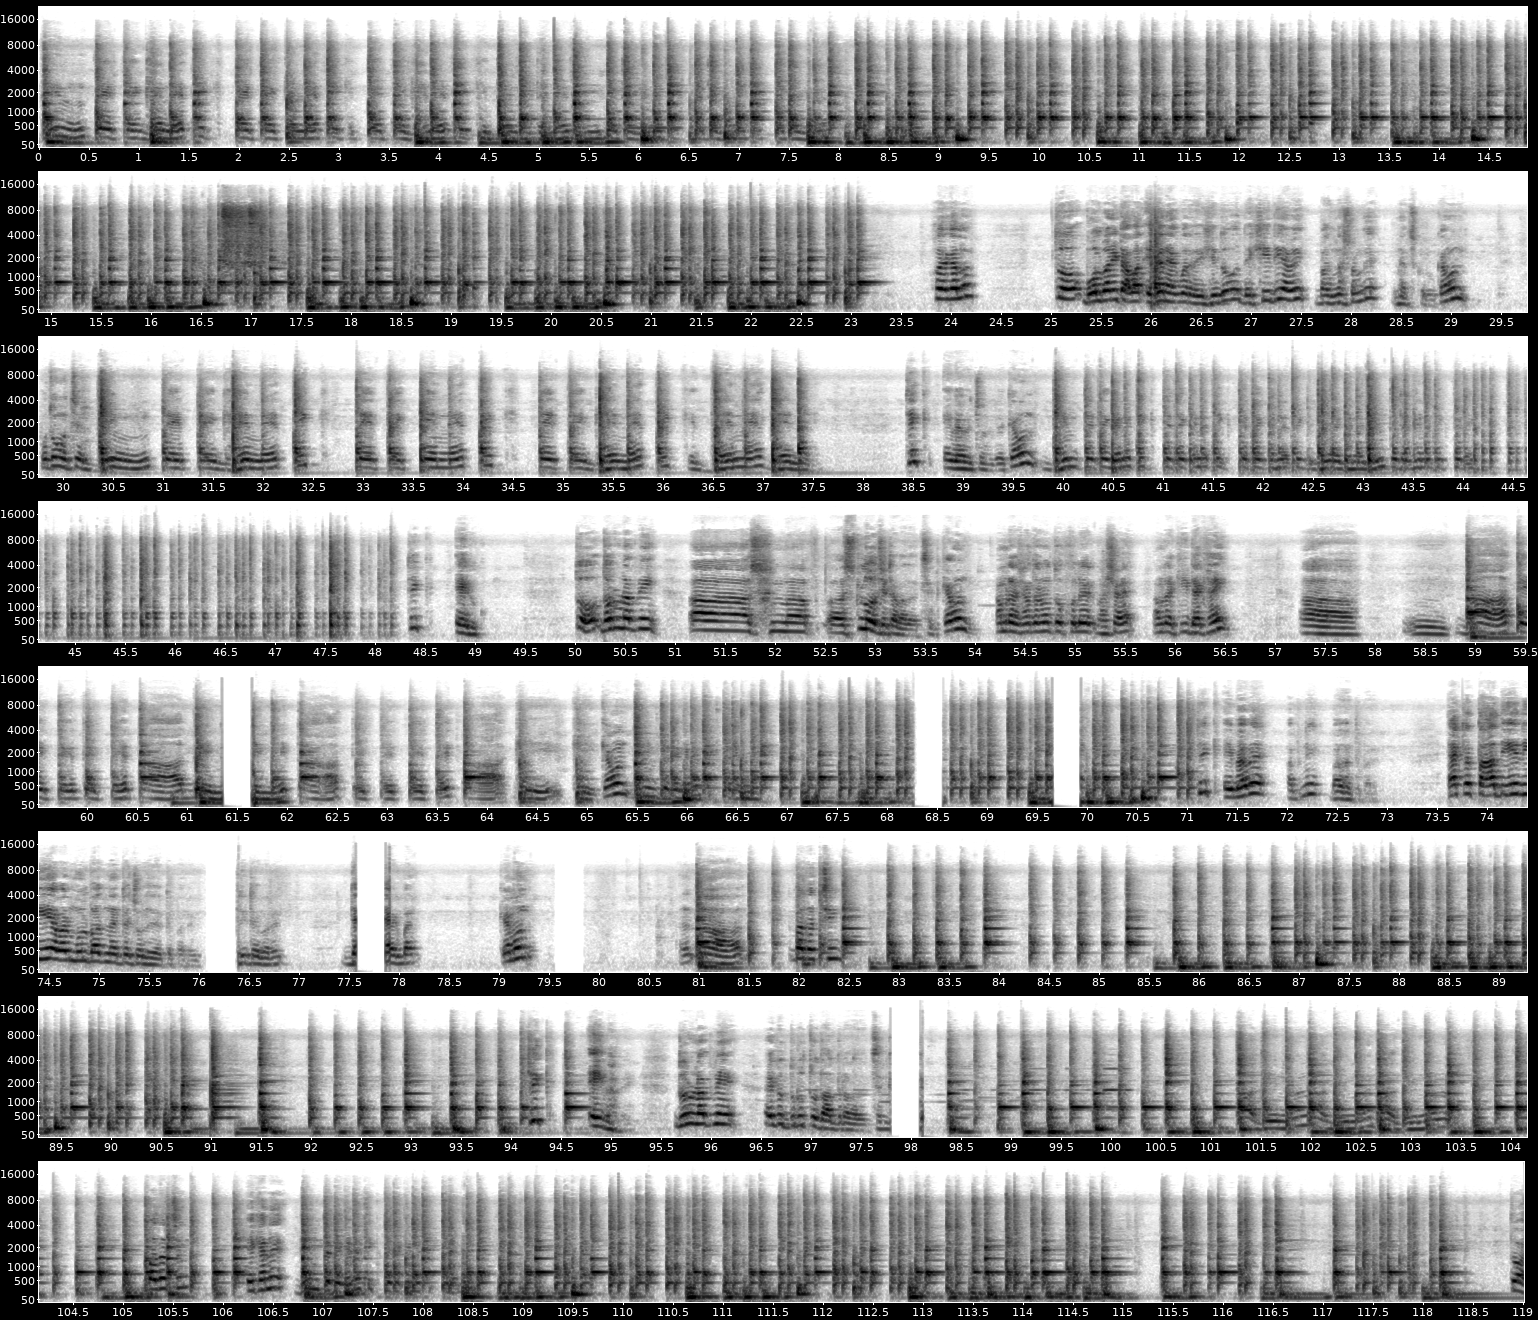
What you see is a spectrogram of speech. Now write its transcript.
দিন পেটে ঘেনে তো বলবানিটা আবার এখানে একবার দেখিয়ে দেবো। দেখিয়ে দিয়ে আমি বাংলার সঙ্গে ম্যাচ করব। কেমন? প্রথম হচ্ছে ডিং তে তে ঘেনে টিক তে তে কেনে টিক তে তে ঘেনে টিক ধেনে ঘেনে। ঠিক এইভাবে চলবে। কেমন? ধিন তেতে ঘেনে টিক তেতে ঘেনে টিক তেতে ঘেনে টিক ধেনে ঘেনে ধিন তেতে ঘেনে টিক তেতে ঠিক এরকম তো ধরুন আপনি স্লো যেটা বাজাচ্ছেন। কেমন? আমরা সাধারণত খোলের ভাষায় আমরা কি দেখাই? দা, তে তে কেমন। ঠিক এইভাবে আপনি বাজাতে পারেন। একটা তা দিয়ে নিয়ে আবার মূল বাজনাতে চলে যেতে পারেন। দিতে পারেন। একবার। কেমন? বাজাচ্ছি ঠিক এইভাবে। ধরুন আপনি একটু দ্রুত দাদরা বাজাচ্ছেন। বাজাচ্ছেন? এখানে দিন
